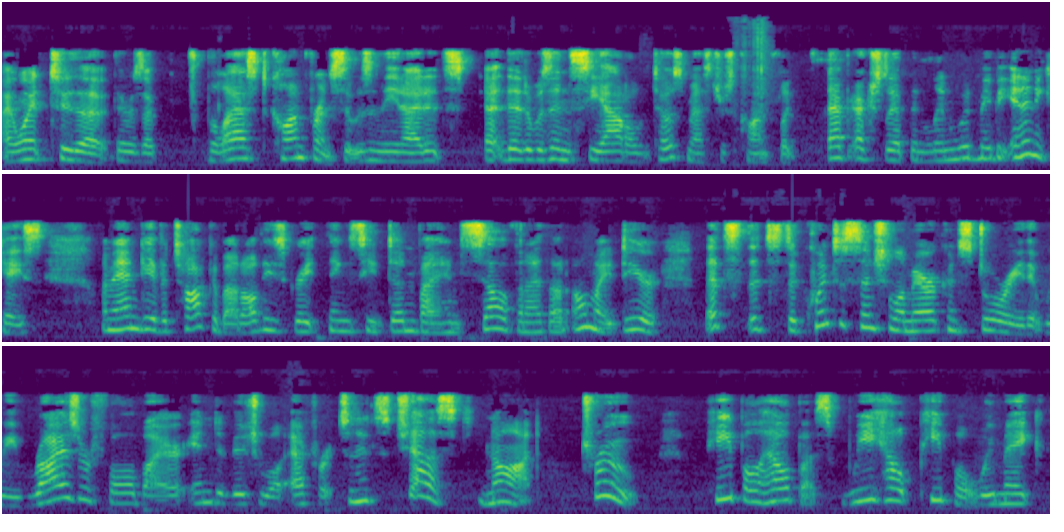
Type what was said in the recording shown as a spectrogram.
I went to the there was a the last conference that was in the United uh, that it was in Seattle, the Toastmasters conflict, actually up in Lynnwood, maybe. In any case, a man gave a talk about all these great things he'd done by himself, and I thought, oh my dear, that's that's the quintessential American story that we rise or fall by our individual efforts, and it's just not true. People help us. We help people. We make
